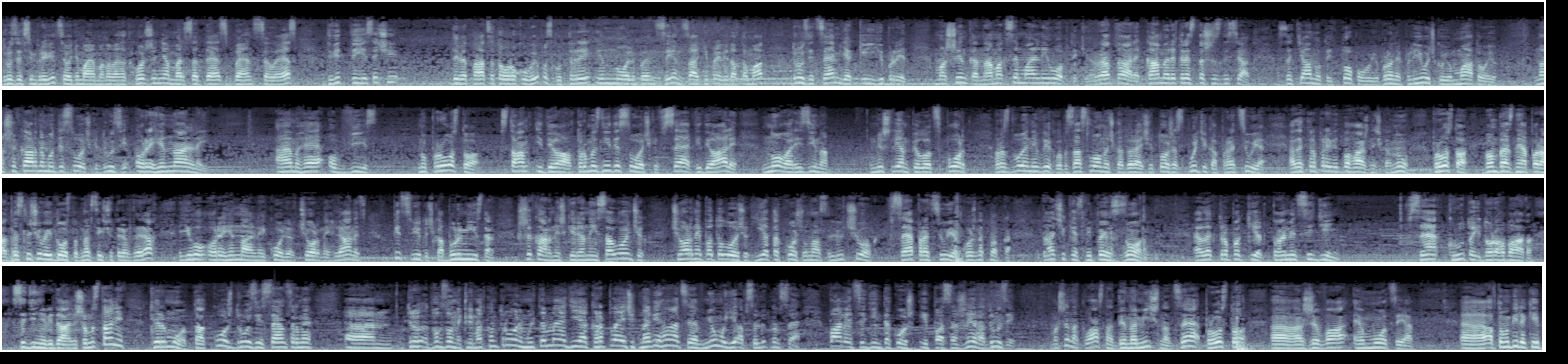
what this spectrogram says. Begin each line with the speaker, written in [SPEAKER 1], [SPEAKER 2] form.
[SPEAKER 1] Друзі, всім привіт! Сьогодні маємо нове надходження Mercedes-Benz CLS 2019 року випуску 3.0 бензин, задній привід автомат. Друзі, це м'який гібрид. Машинка на максимальній оптиці, радари, камери 360, затягнутий топовою бронеплівочкою матовою. На шикарному дисочці, друзі, оригінальний. АМГ обвіз. Ну просто стан ідеал. Тормозні дисочки, все в ідеалі. Нова резина Michelin Pilot Sport. Роздвоєний вихлоп, заслоночка, до речі, теж з пультика працює. Електропривід багажничка. Ну просто бомбезний апарат. Безключовий доступ на всіх чотирьох дверях. Його оригінальний колір, чорний глянець, підсвіточка, бурмістер, шикарний шкіряний салончик, чорний потолочок. Є також у нас лючок. Все працює, кожна кнопка. Датчики сліпих зон, електропакет, пам'ять сидінь. Все круто і дорого багато. Сидіння в ідеальнішому стані. Кермо також, друзі, сенсорне. ем, Двохзонний клімат-контроль, мультимедія, карплейчик, навігація. В ньому є абсолютно все. Пам'ять сидінь також і пасажира. Друзі, машина класна, динамічна. Це просто е, жива емоція. Е, автомобіль, який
